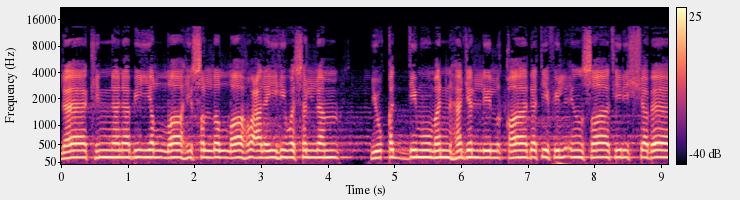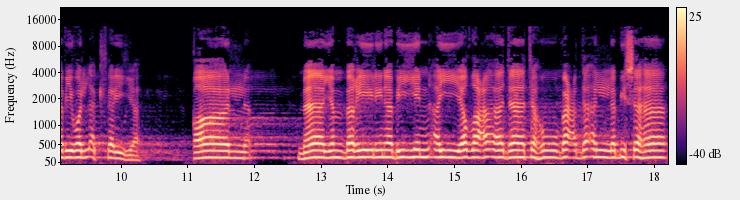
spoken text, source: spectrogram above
لكن نبي الله صلى الله عليه وسلم يقدم منهجا للقادة في الإنصات للشباب والأكثرية. قال ما ينبغي لنبي أن يضع أداته بعد أن لبسها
